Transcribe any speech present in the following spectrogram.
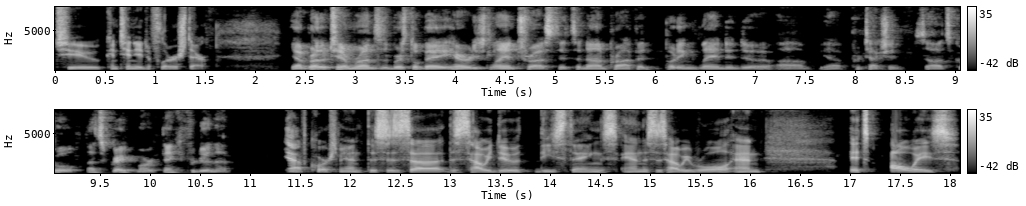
to continue to flourish there. Yeah, Brother Tim runs the Bristol Bay Heritage Land Trust. It's a nonprofit putting land into um, yeah, protection. So it's cool. That's great, Mark. Thank you for doing that. Yeah, of course, man. This is uh, this is how we do these things, and this is how we roll. And it's always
